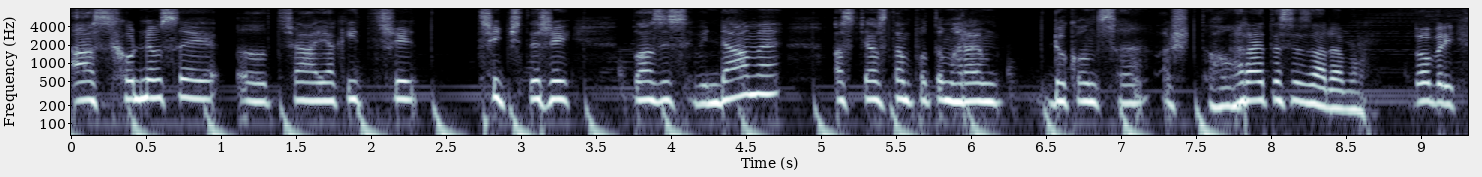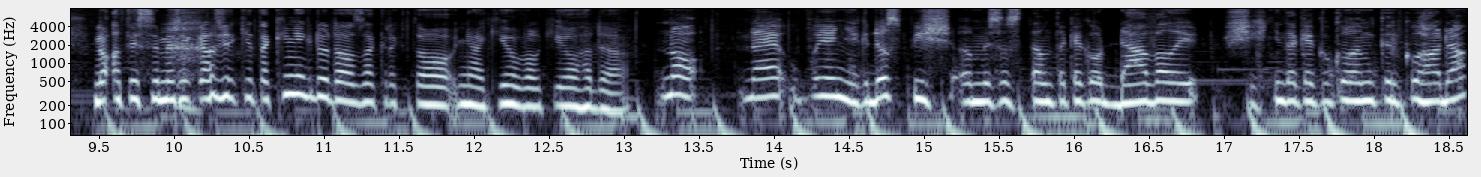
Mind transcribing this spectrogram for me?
a shodneme se eh, třeba jaký tři, tři, čtyři plazy si vyndáme a s tím tam potom hrajeme do konce až toho. Hrajete si zadama. Dobrý. No a ty jsi mi říkal, že ti taky někdo dal za krk toho nějakého velkého hada. No, ne úplně někdo, spíš eh, my jsme se tam tak jako dávali všichni tak jako kolem krku hada.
